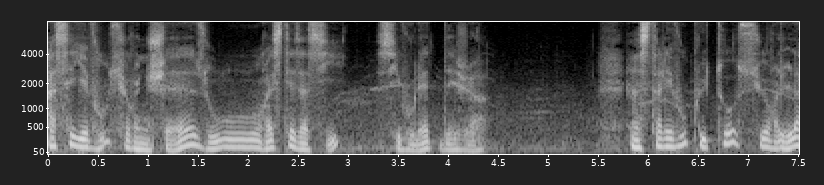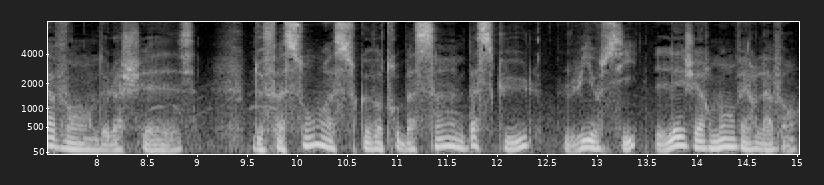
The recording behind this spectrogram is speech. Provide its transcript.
Asseyez-vous sur une chaise ou restez assis si vous l'êtes déjà. Installez-vous plutôt sur l'avant de la chaise, de façon à ce que votre bassin bascule, lui aussi, légèrement vers l'avant,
